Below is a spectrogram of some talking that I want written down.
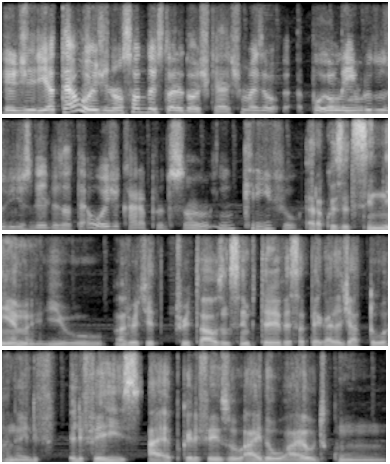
Eu diria até hoje, não só da história do Outcast, mas eu, pô, eu lembro dos vídeos deles até hoje, cara, a produção incrível. Era coisa de cinema e o Under 3000 sempre teve essa pegada de ator, né? Ele, ele fez, à época ele fez o Idlewild com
